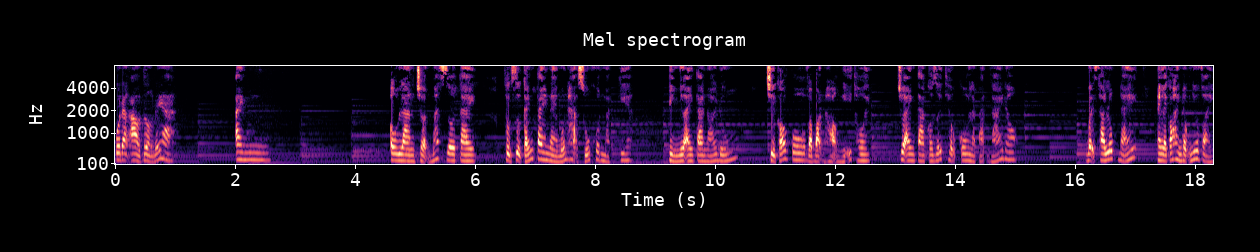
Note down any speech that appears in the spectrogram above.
Cô đang ảo tưởng đấy à? Anh... Âu Lan trợn mắt giơ tay Thực sự cánh tay này muốn hạ xuống khuôn mặt kia. Hình như anh ta nói đúng. Chỉ có cô và bọn họ nghĩ thôi, Chứ anh ta có giới thiệu cô là bạn gái đâu. Vậy sao lúc nãy Anh lại có hành động như vậy?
